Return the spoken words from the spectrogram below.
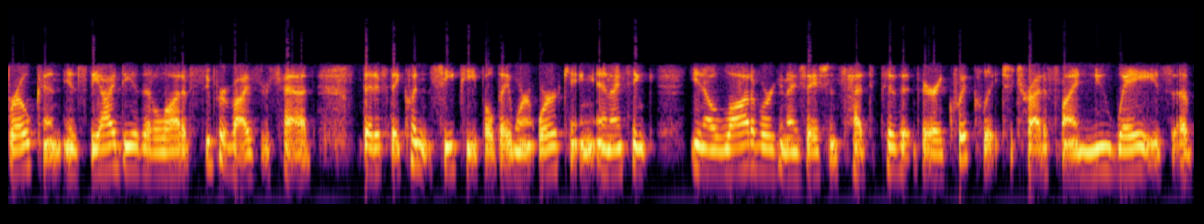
broken is the idea that a lot of supervisors had that if they couldn't see people, they weren't working. And I think you know a lot of organizations had to pivot very quickly to try to find new ways of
